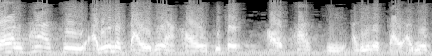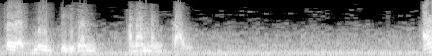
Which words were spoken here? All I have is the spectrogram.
ตอนพระสี่อริยเมตไตรเนี่ย เขาที่ไปเอาพระสี่อริยเมตไตรอายุแปดหมื่นปีนั้นอันนั้นมันไกลเอา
